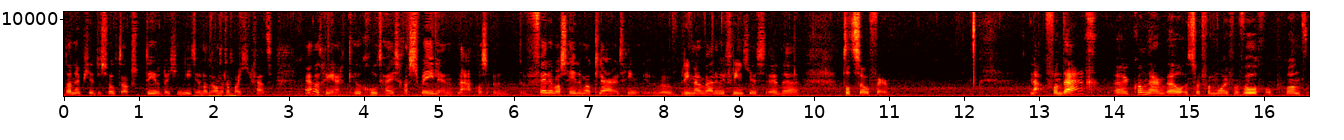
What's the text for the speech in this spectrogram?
Dan heb je dus ook te accepteren dat je niet in dat andere badje gaat. Ja, dat ging eigenlijk heel goed. Hij is gaan spelen en nou, was, verder was het helemaal klaar. Het ging prima, we waren weer vriendjes en uh, tot zover. Nou, vandaag kwam daar wel een soort van mooi vervolg op. Want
